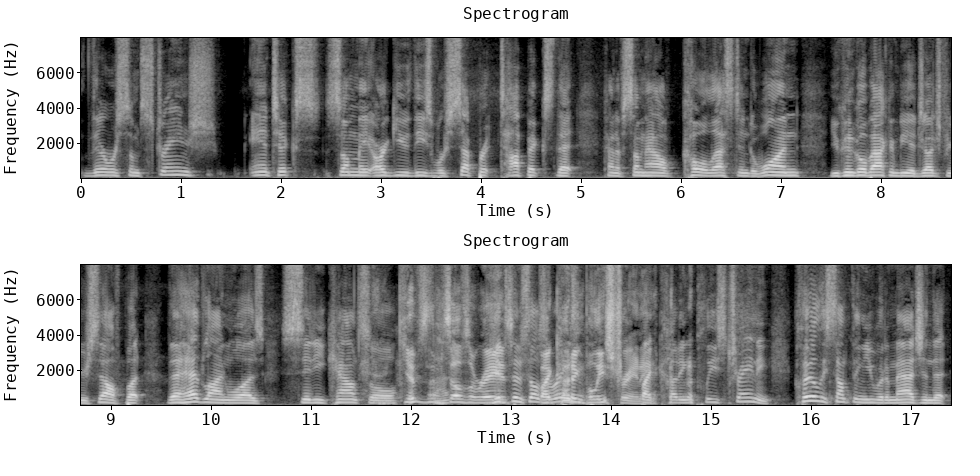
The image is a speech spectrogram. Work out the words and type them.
there were some strange antics. Some may argue these were separate topics that kind of somehow coalesced into one. You can go back and be a judge for yourself. But the headline was City Council gives themselves a raise gives themselves by a raise cutting police training. By cutting police training. Clearly, something you would imagine that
